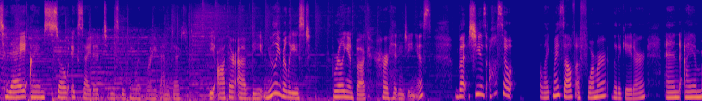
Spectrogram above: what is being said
Today, I am so excited to be speaking with Marie Benedict, the author of the newly released brilliant book, Her Hidden Genius. But she is also, like myself, a former litigator, and I am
